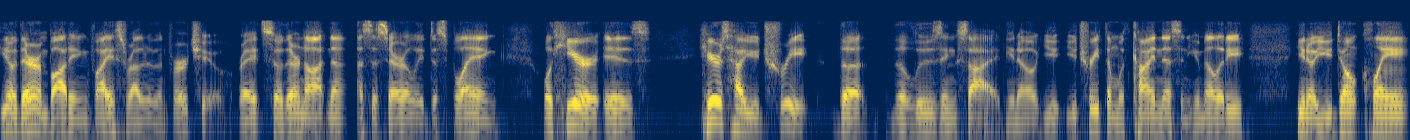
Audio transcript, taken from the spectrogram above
you know they're embodying vice rather than virtue right? So they're not necessarily displaying well here is here's how you treat the the losing side. You know you, you treat them with kindness and humility. You know you don't claim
